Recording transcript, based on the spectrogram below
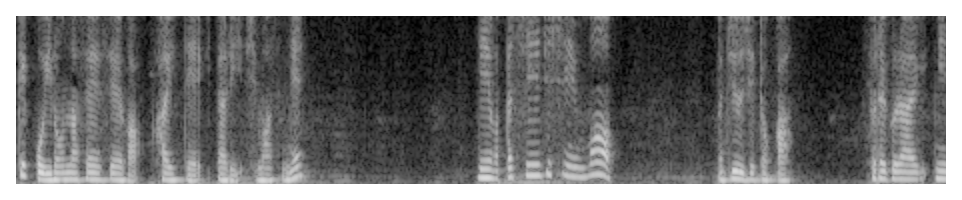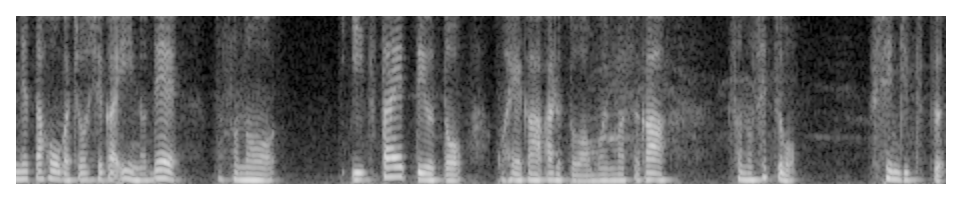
結構いろんな先生が書いていたりしますね。で私自身は10時とかそれぐらいに寝た方が調子がいいのでその言い伝えっていうと語弊があるとは思いますがその説を信じつつ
